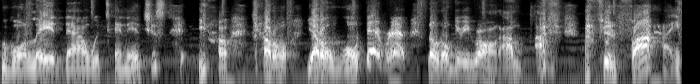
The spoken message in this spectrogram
who gonna lay it down with 10 inches? Y'all, y'all don't y'all don't want that rep? No, don't get me wrong. I'm I've, I've been fine.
